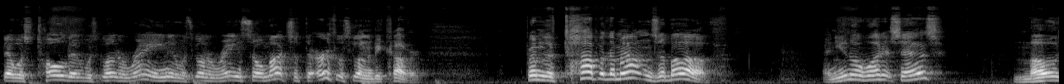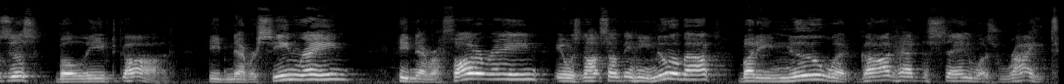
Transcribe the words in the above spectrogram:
that was told that it was going to rain and it was going to rain so much that the earth was going to be covered. From the top of the mountains above, and you know what it says? Moses believed God. He'd never seen rain. He'd never thought of rain. It was not something he knew about, but he knew what God had to say was right.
